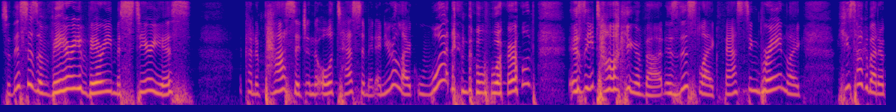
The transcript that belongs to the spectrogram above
So, this is a very, very mysterious kind of passage in the Old Testament. And you're like, what in the world is he talking about? Is this like fasting brain? Like, he's talking about a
